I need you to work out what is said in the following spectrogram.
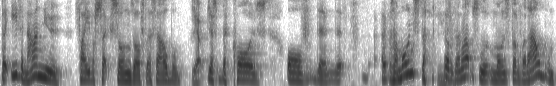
but even I knew five or six songs off this album. Yep. Just because of the, the it was a monster. Mm-hmm. It was an absolute monster of an album.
